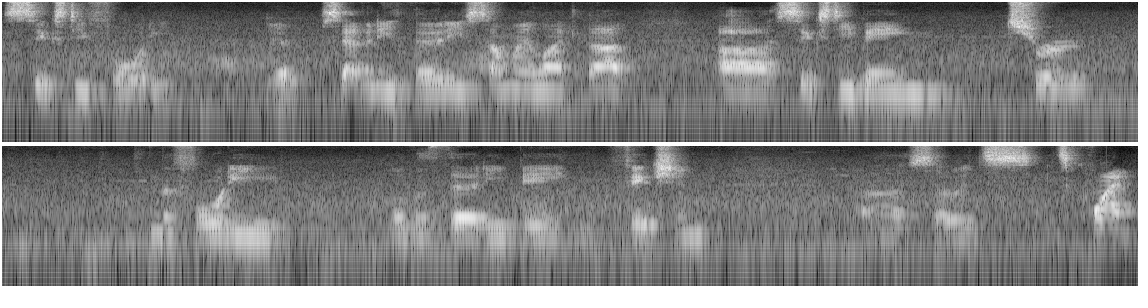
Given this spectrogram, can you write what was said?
60 40, yeah. 70 30, somewhere like that. Uh, 60 being true, and the 40 or the 30 being fiction. Uh, so it's it's quite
